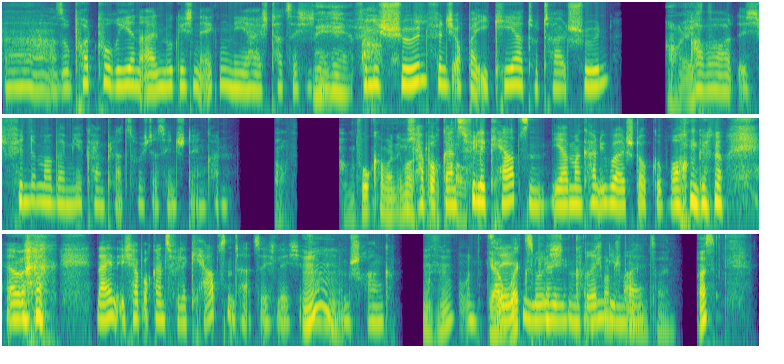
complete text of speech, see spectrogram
Ah, so Potpourri in allen möglichen Ecken, nee, habe ich tatsächlich Nee, nicht. Finde ich schön, finde ich auch bei Ikea total schön. Ach echt? Aber ich finde mal bei mir keinen Platz, wo ich das hinstellen kann. Irgendwo kann man immer. ich habe auch ganz kaufen. viele Kerzen. Ja, man kann überall Staub gebrauchen, genau. Aber, nein, ich habe auch ganz viele Kerzen tatsächlich ähm, Mm. im Schrank. Mhm. Und Ja, selten Waxplay leuchten, brennen die mal. sein. Was?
